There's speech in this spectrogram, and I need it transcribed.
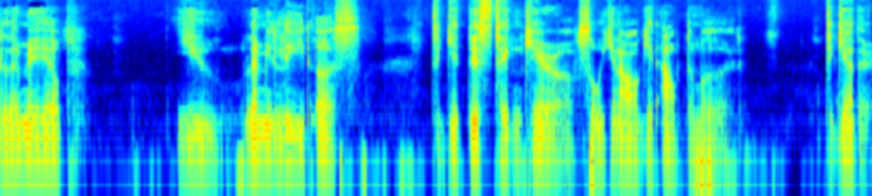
And let me help you. Let me lead us to get this taken care of so we can all get out the mud together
